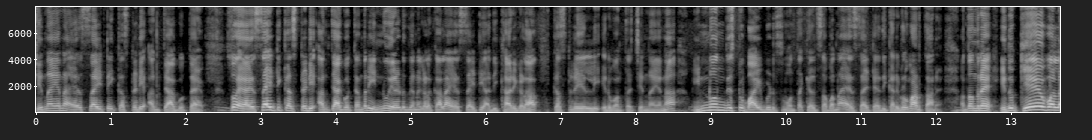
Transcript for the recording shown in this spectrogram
ಚಿನ್ನಯ್ಯನ ಎಸ್ ಐ ಟಿ ಕಸ್ಟಡಿ ಅಂತ್ಯ ಆಗುತ್ತೆ so S I T custody ಅಂತ್ಯ ಆಗುತ್ತೆ ಅಂದರೆ ಇನ್ನೂ ಎರಡು ದಿನಗಳ ಕಾಲ ಎಸ್ ಐ ಟಿ ಅಧಿಕಾರಿಗಳ ಕಸ್ಟಡಿಯಲ್ಲಿ ಇರುವಂಥ ಚಿನ್ನಯ್ಯನ ಇನ್ನೊಂದಿಷ್ಟು ಬಾಯಿ ಬಿಡಿಸುವಂಥ ಕೆಲಸವನ್ನು ಎಸ್ ಐ ಟಿ ಅಧಿಕಾರಿಗಳು ಮಾಡ್ತಾರೆ. ಅಂತಂದರೆ ಇದು ಕೇವಲ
